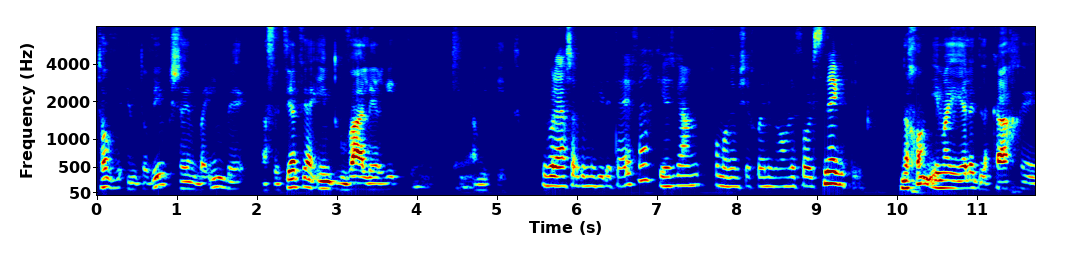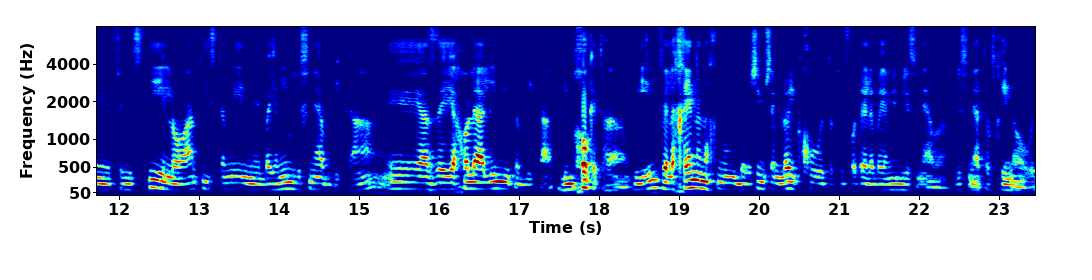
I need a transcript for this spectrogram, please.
טוב הם טובים כשהם באים באסוציאציה עם תגובה אלרגית uh, אמיתית. ואולי עכשיו גם נגיד את ההפך כי יש גם חומרים שיכולים לגרום לפולס נגטיב נכון, אם הילד לקח אה, פניסטיל או אנטי היסטמין אה, בימים לפני הבדיקה, אה, אז זה יכול להעלים לי את הבדיקה, למחוק את הוויל, ולכן אנחנו דורשים שהם לא ייקחו את התרופות האלה בימים לפני, לפני התבחין ההורי.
